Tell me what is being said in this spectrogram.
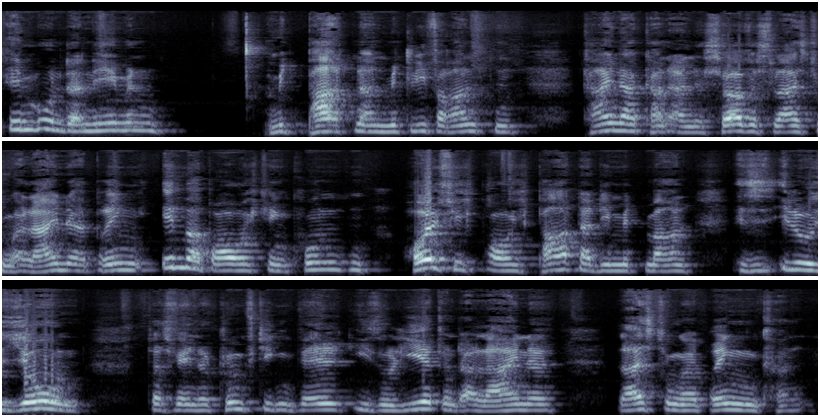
im Unternehmen, mit Partnern, mit Lieferanten. Keiner kann eine Serviceleistung alleine erbringen. Immer brauche ich den Kunden Häufig brauche ich Partner, die mitmachen. Es ist Illusion, dass wir in der künftigen Welt isoliert und alleine Leistungen erbringen können.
